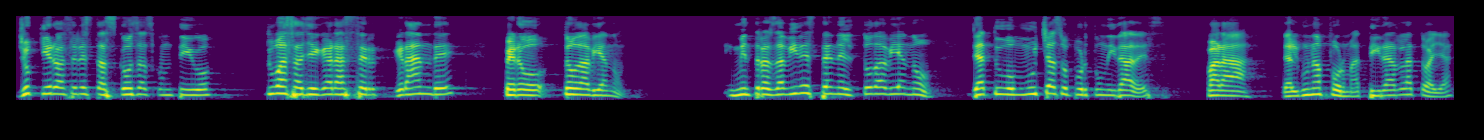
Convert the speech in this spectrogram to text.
yo quiero hacer estas cosas contigo, tú vas a llegar a ser grande, pero todavía no. Y mientras David está en el todavía no, ya tuvo muchas oportunidades para, de alguna forma, tirar la toalla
